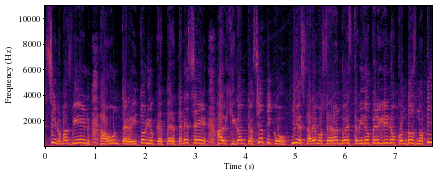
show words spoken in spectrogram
sino más bien a un territorio que pertenece al gigante asiático. Y estaremos cerrando este video peregrino con dos noticias.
